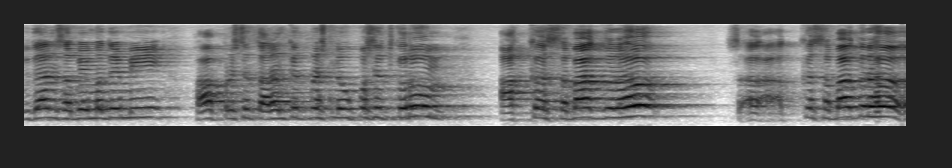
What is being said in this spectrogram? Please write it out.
विधानसभेमध्ये मी हा प्रश्न तारांकित प्रश्न उपस्थित करून अख्खं सभागृह स- अख्खं सभागृह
